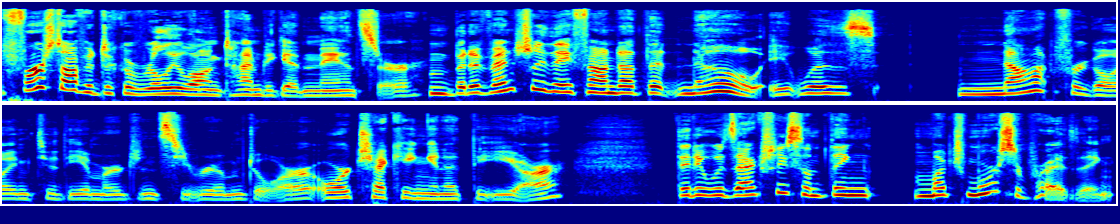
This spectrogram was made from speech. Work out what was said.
First off, it took a really long time to get an answer, but eventually they found out that no, it was not for going through the emergency room door or checking in at the ER that it was actually something much more surprising.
